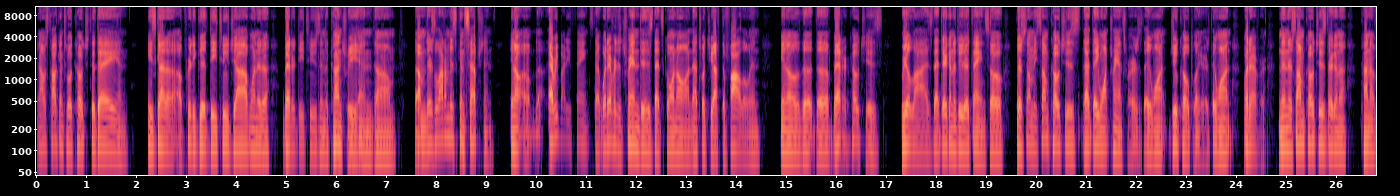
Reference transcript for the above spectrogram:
you know, I was talking to a coach today, and he's got a, a pretty good D two job, one of the better D twos in the country, and um, um, there's a lot of misconception. You know, um, everybody thinks that whatever the trend is that's going on, that's what you have to follow, and you know, the the better coaches realize that they're going to do their thing. So there's some some coaches that they want transfers, they want JUCO players, they want whatever, and then there's some coaches they're gonna kind of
